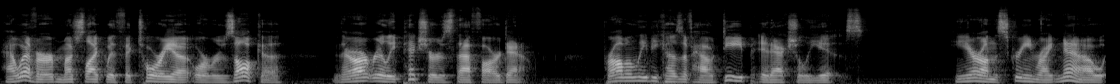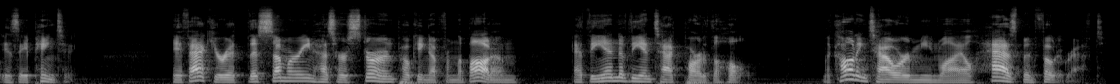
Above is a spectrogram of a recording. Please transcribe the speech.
However, much like with Victoria or Rusalka, there aren't really pictures that far down, probably because of how deep it actually is. Here on the screen right now is a painting. If accurate, this submarine has her stern poking up from the bottom at the end of the intact part of the hull. The conning tower, meanwhile, has been photographed.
